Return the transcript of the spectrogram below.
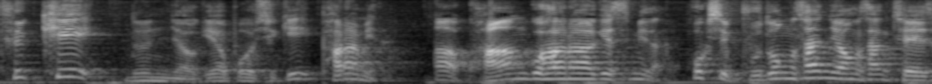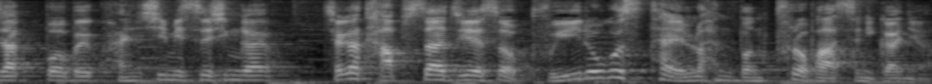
특히 눈여겨보시기 바랍니다. 아 광고 하나 하겠습니다. 혹시 부동산 영상 제작법에 관심 있으신가요? 제가 답사지에서 브이로그 스타일로 한번 풀어봤으니까요.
